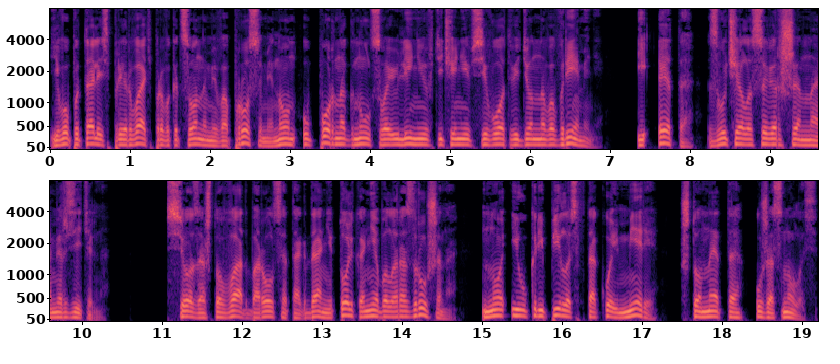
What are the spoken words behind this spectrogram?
Его пытались прервать провокационными вопросами, но он упорно гнул свою линию в течение всего отведенного времени. И это звучало совершенно омерзительно. Все, за что Ват боролся тогда, не только не было разрушено, но и укрепилось в такой мере, что Нетта ужаснулась.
